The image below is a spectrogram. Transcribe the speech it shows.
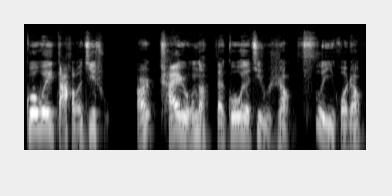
郭威打好了基础。而柴荣呢，在郭威的基础之上肆意扩张。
